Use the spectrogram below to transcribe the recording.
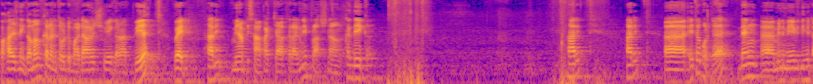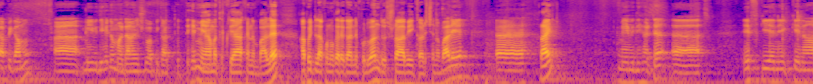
පහළට ගමන් කරන එතකොට මඩ අංශුවේ ඝනත්වය වැඩි. හරි. මේ අපි සාකච්ඡා කරන්නේ ප්‍රශ්නාංක දෙක. හරි. හරි. එතකොට දැන් මෙන්න මේ විදිහට අපි ගමු මේ විදිහට මඩාංශුව අපි ගත්තොත් එහෙම මෙයා මත ක්‍රියා කරන බල අපිට ලකුණු කරගන්න පුළුවන් දුෂ්‍රාවී කර්ෂණ බලය රයිට් මේ විදිහට F කියන කෙනා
